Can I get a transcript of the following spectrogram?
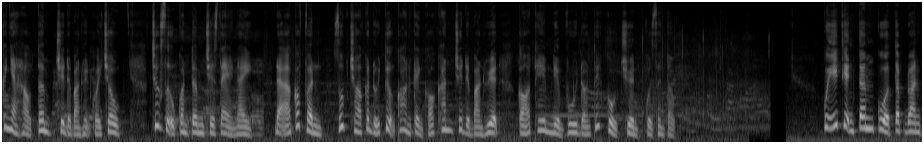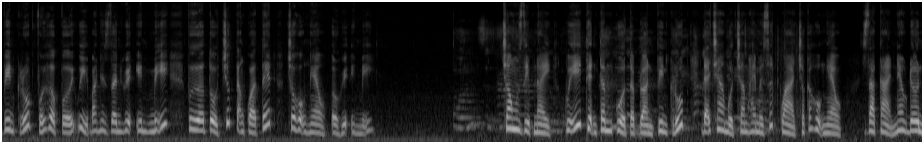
các nhà hảo tâm trên địa bàn huyện Quế Châu. Trước sự quan tâm chia sẻ này, đã góp phần giúp cho các đối tượng có hoàn cảnh khó khăn trên địa bàn huyện có thêm niềm vui đón Tết cổ truyền của dân tộc. Quỹ thiện tâm của tập đoàn Vingroup phối hợp với Ủy ban Nhân dân huyện Yên Mỹ vừa tổ chức tặng quà Tết cho hộ nghèo ở huyện Yên Mỹ. Trong dịp này, Quỹ thiện tâm của tập đoàn Vingroup đã trao 120 xuất quà cho các hộ nghèo, gia cả neo đơn,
